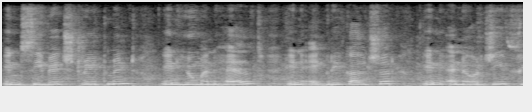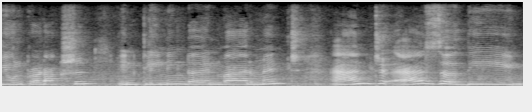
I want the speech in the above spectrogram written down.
in sewage treatment, in human health, in agriculture, in energy, fuel production, in cleaning the environment and as uh, the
